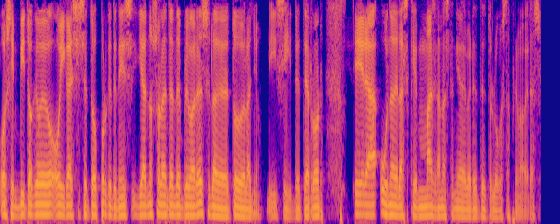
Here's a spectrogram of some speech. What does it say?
os invito a que oigáis ese top porque tenéis ya no solamente el de primavera, sino el de todo el año. Y sí, de terror era una de las que más ganas tenía de ver desde luego estas primaveras.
